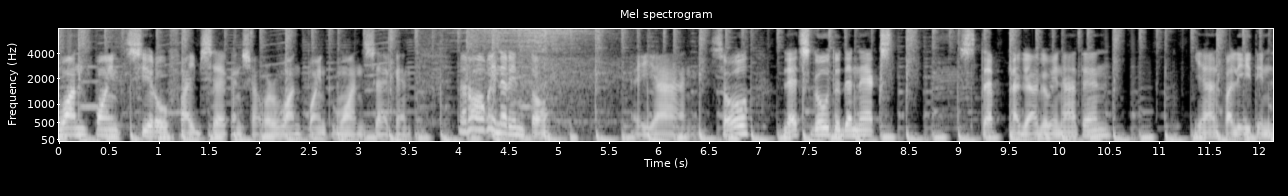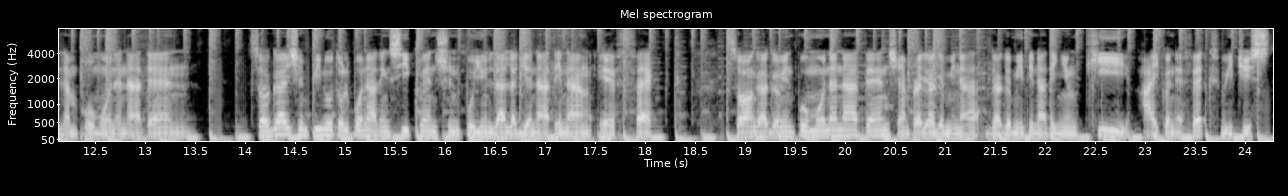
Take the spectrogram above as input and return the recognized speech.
1.05 seconds siya or 1.1 second. Pero okay na rin to. Ayan. So, let's go to the next step na gagawin natin. Yan, paliitin lang po muna natin. So guys, yung pinutol po nating sequence, yun po yung lalagyan natin ng effect. So ang gagawin po muna natin, syempre gagamitin, na, gagamitin natin yung key icon effect which is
